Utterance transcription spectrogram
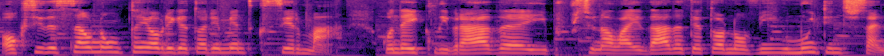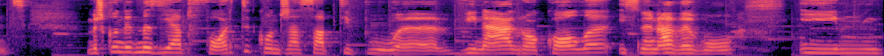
A oxidação não tem obrigatoriamente que ser má. Quando é equilibrada e proporcional à idade, até torna o vinho muito interessante. Mas quando é demasiado forte, quando já sabe tipo uh, vinagre ou cola, isso não é nada bom. E hum,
